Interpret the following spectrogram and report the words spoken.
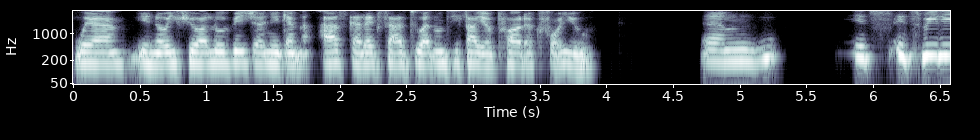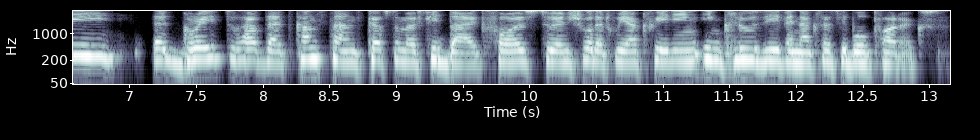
where, you know, if you are low vision, you can ask Alexa to identify your product for you. Um, it's it's really uh, great to have that constant customer feedback for us to ensure that we are creating inclusive and accessible products.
